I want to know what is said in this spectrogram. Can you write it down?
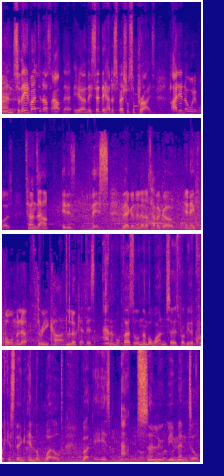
And so they invited us out there here, and they said they had a special surprise. I didn't know what it was. Turns out it is this. They're gonna let us have a go in a Formula 3 car. Look at this animal. First of all, number one, so it's probably the quickest thing in the world, but it is absolutely mental.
